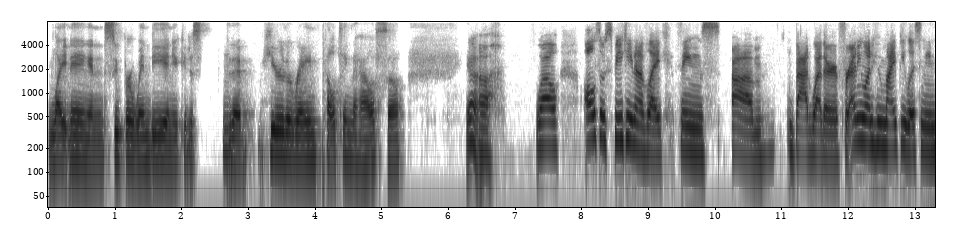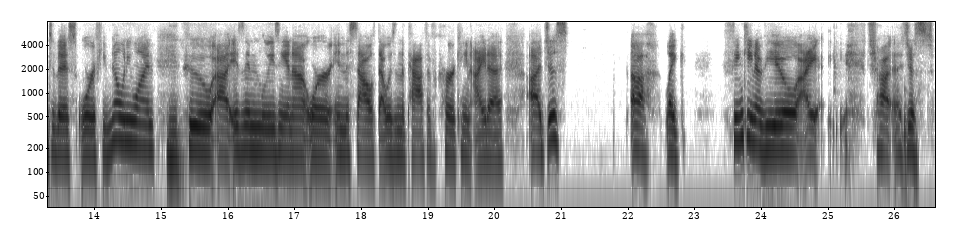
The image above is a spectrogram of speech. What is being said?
lightning and super windy and you could just Mm. the- hear the rain pelting the house. So yeah. Well, also speaking of like things, um, bad weather for anyone who might be listening to this, or if you know anyone Mm. who uh, is in Louisiana or in the South that was in the path of Hurricane Ida, uh, just uh, like thinking of you, I I just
